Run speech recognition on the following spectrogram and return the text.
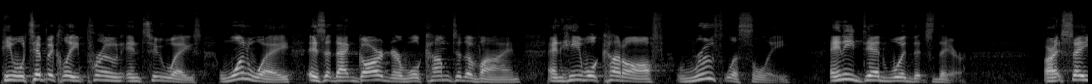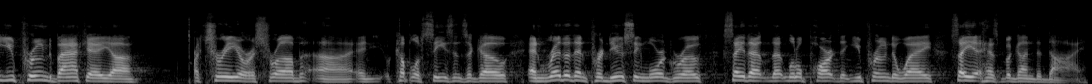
He will typically prune in two ways. One way is that that gardener will come to the vine and he will cut off ruthlessly any dead wood that's there. All right, say you pruned back a, uh, a tree or a shrub uh, and a couple of seasons ago, and rather than producing more growth, say that, that little part that you pruned away, say it has begun to die.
